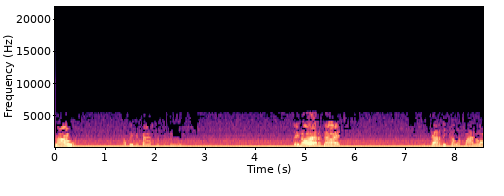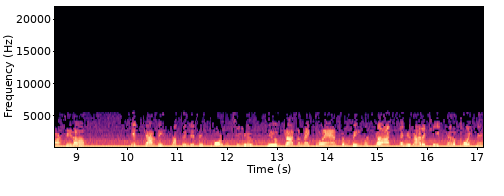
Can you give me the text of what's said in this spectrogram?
True. I've been your pastor for two years. They know how to do it. It's got to become a priority, though. It's got to be something that's important to you. You've got to make plans to meet with God, and you've got to keep that appointment.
